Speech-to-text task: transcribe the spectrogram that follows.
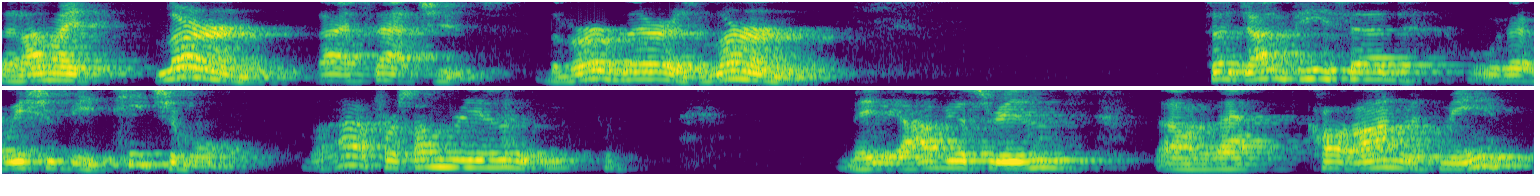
that I might learn thy statutes. The verb there is learn. So John P. said that we should be teachable. For some reason, maybe obvious reasons, uh, that caught on with me,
